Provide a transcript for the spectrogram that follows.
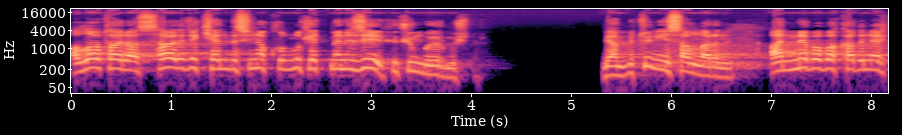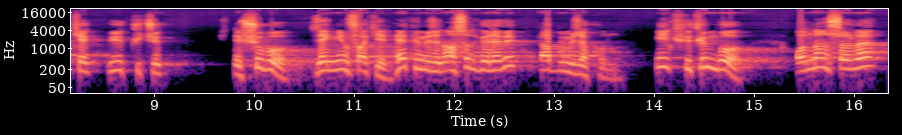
Allahu Teala sadece kendisine kulluk etmenizi hüküm buyurmuştur. Yani bütün insanların anne baba kadın erkek büyük küçük işte şu bu zengin fakir hepimizin asıl görevi Rabbimize kulluk. İlk hüküm bu. Ondan sonra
